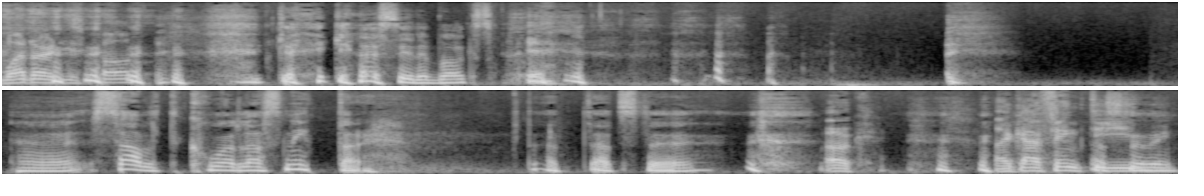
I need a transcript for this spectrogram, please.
what are these called? can, can I see the box? uh, saltkolasnittar. That, that's the Okay. Like I think the, the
